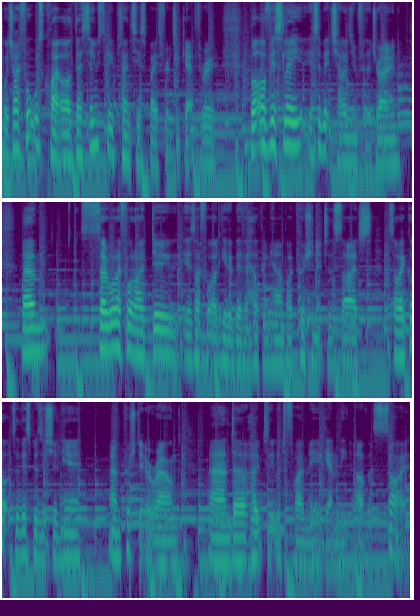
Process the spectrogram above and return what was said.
which I thought was quite odd. There seems to be plenty of space for it to get through, but obviously it's a bit challenging for the drone. Um, so what I thought I'd do is I thought I'd give it a bit of a helping hand by pushing it to the sides. So I got to this position here and pushed it around and uh, hoped it would find me again the other side.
